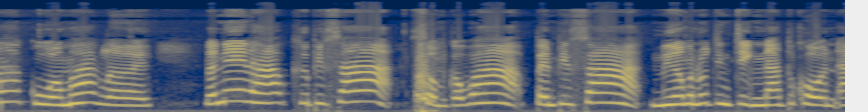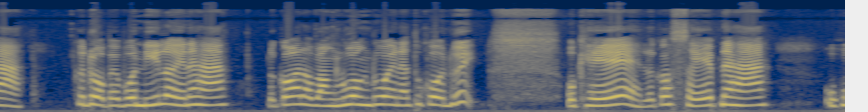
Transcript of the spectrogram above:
น่ากลัวมากเลย แล้วนี่นะคะ คือพิซซ่า สมกับว่าเป็นพิซซ่าเนื้อมนุษย์จริง ๆ นะทุกคน อะ กระโดดไปบนนี้เลยนะคะ แล้วก็ระวังล่วงด้วยนะทุกคน เฮ้ย โอเค แล้วก็เซฟนะคะโอ้โห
